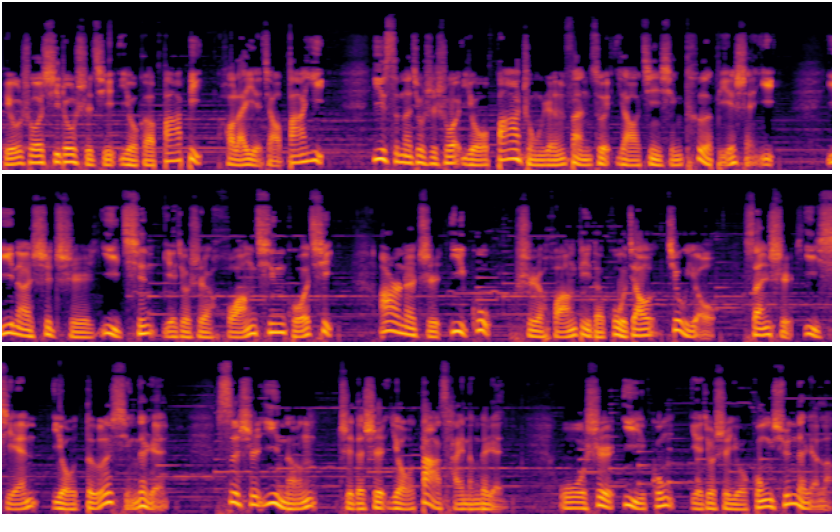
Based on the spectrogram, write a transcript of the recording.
比如说西周时期有个八弊，后来也叫八议。意思呢，就是说有八种人犯罪要进行特别审议。一呢是指义亲，也就是皇亲国戚；二呢指义故，是皇帝的故交旧友；三是义贤，有德行的人；四是义能，指的是有大才能的人；五是义公，也就是有功勋的人了；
